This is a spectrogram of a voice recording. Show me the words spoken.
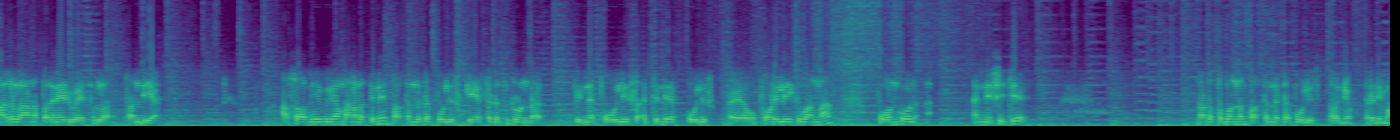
മകളാണ് പതിനേഴ് വയസ്സുള്ള സന്ധ്യ. അസ്വാഭാവിക മരണത്തിന് പത്തനംതിട്ട പോലീസ് കേസെടുത്തിട്ടുണ്ട്. പിന്നെ പോലീസ് അച്ഛന്റെ പോലീസ് ഫോണിലേക്ക് വന്ന ഫോൺ കോൾ അന്വേഷിച്ച് നടത്തുമെന്നും പത്തനംതിട്ട പോലീസ് പറഞ്ഞു. രണിമ.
